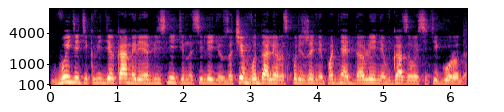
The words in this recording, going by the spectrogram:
Выйдите к видеокамере и объясните населению, зачем вы дали распоряжение поднять давление в газовой сети города,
